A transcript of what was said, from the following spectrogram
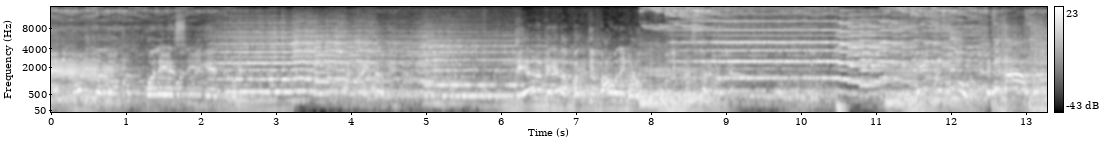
ಏನು ನೋಡಿದರೂ ಕೊಲೆ ಸುಲಿಗೆ ದೇವರ ಮೇಲಿನ ಭಕ್ತಿ, ಭಾವನೆಗಳು ಪುರಸ್ಕಾರಗಳು Father.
